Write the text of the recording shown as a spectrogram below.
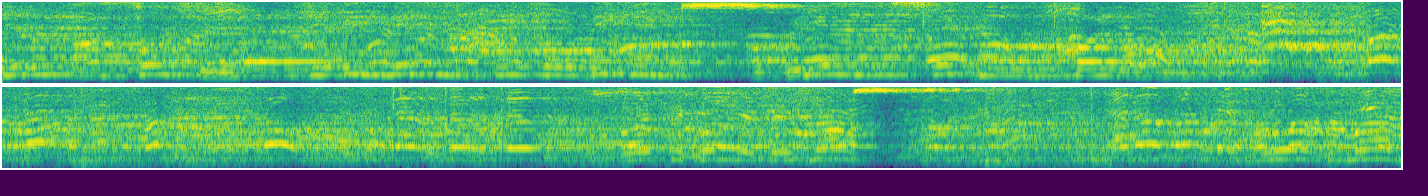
til os to skal vi have Kevin Nissen, BK Viking og Brian Svendholm Koldborg. Heute kommt der snart. Hallo, Tamara.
